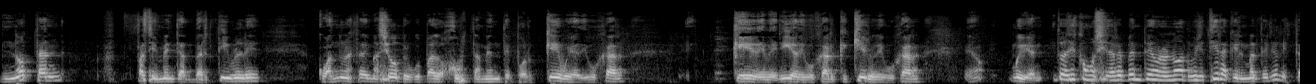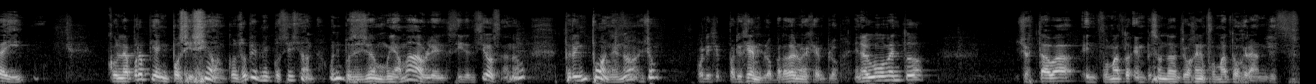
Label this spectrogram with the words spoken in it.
no tan fácilmente advertible cuando uno está demasiado preocupado justamente por qué voy a dibujar, qué debería dibujar, qué quiero dibujar. Muy bien. Entonces es como si de repente uno no advirtiera que el material está ahí con la propia imposición, con su propia imposición. Una imposición muy amable, silenciosa, ¿no? Pero impone, ¿no? Yo, por, por ejemplo, para dar un ejemplo, en algún momento yo estaba en formato, empezando a trabajar en formatos grandes.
